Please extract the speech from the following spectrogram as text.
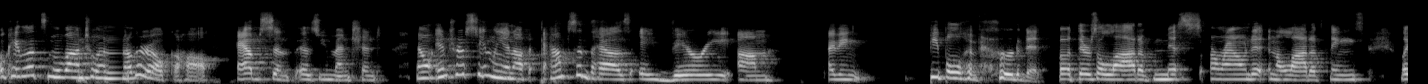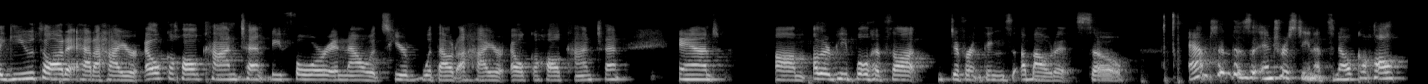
Okay, let's move on to another alcohol, absinthe, as you mentioned. Now, interestingly enough, absinthe has a very, um, I think people have heard of it, but there's a lot of myths around it and a lot of things like you thought it had a higher alcohol content before, and now it's here without a higher alcohol content. And um, other people have thought different things about it. So, absinthe is interesting. It's an alcohol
